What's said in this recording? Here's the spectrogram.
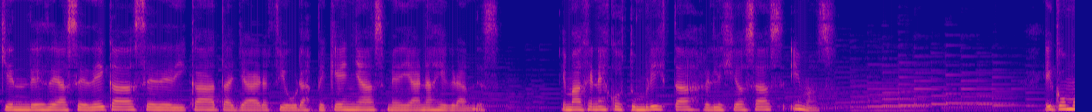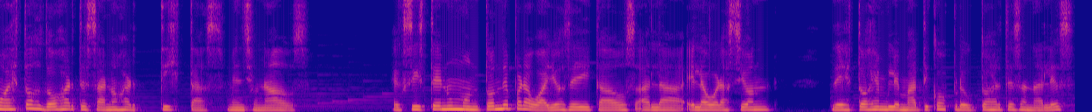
quien desde hace décadas se dedica a tallar figuras pequeñas, medianas y grandes, imágenes costumbristas, religiosas y más. Y como estos dos artesanos artistas mencionados, existen un montón de paraguayos dedicados a la elaboración de estos emblemáticos productos artesanales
